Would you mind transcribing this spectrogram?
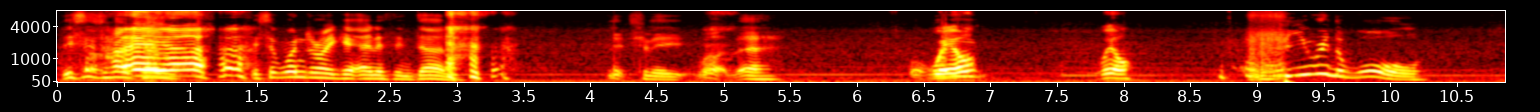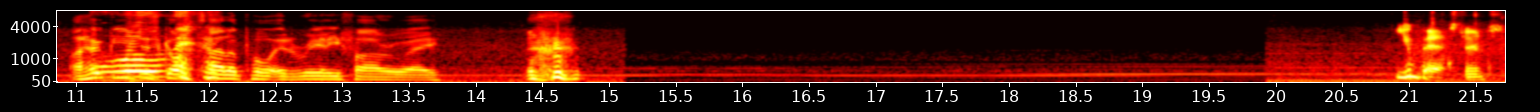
This is how. Hey, uh... It's a wonder I get anything done. Literally, what the? Will, Will. you were in the wall. I hope Whoa. you just got teleported really far away. you bastards.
